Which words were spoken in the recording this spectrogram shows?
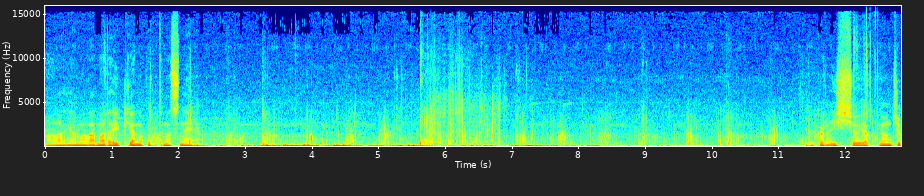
ああ山がまだ雪が残ってますね。これから一周約40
